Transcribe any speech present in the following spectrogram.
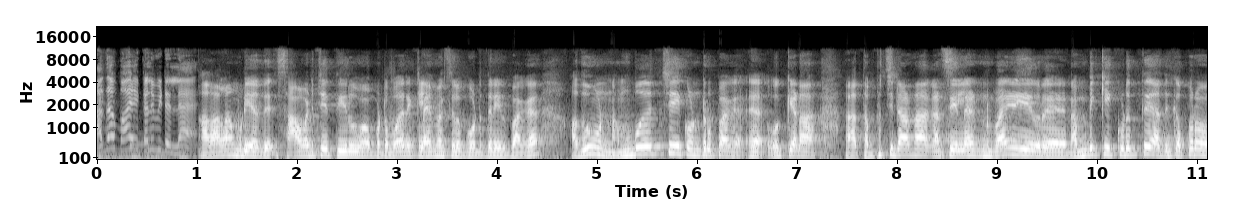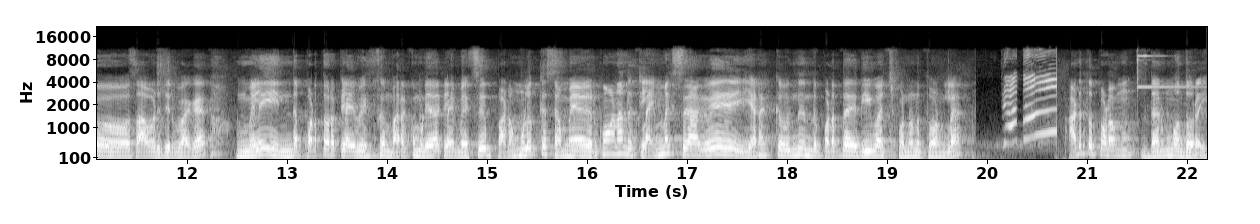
அதான் வாயை கழுவிட்டல அதெல்லாம் முடியாது. சாவடிச்சே தீர்வாப்பட்ட மாதிரி கிளைமேக்ஸில் போட்டு தெரியிருப்பாங்க அதுவும் நம்ப வச்சு கொண்டிருப்பாங்க. ஓகேடா. தப்பிச்சிட்டாடா கடைசியில் மாதிரி ஒரு நம்பிக்கை கொடுத்து அதுக்கப்புறம் சாவடிச்சிருப்பாங்க. உண்மையிலேயே இந்த படத்தோட கிளைமேக்ஸ் மறக்க முடியாத கிளைமேக்ஸ் படம் முழுக்க செம்மையாக இருக்கும். ஆனால் அந்த கிளைமேக்ஸுக்காகவே எனக்கு வந்து இந்த படத்தை ரீவாச் பண்ணணும்னு தோணல. அடுத்த படம் தர்மதுரை.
